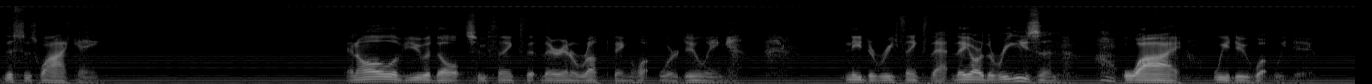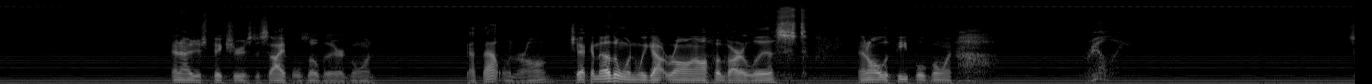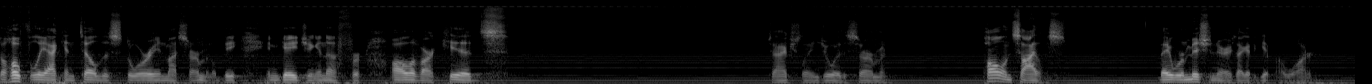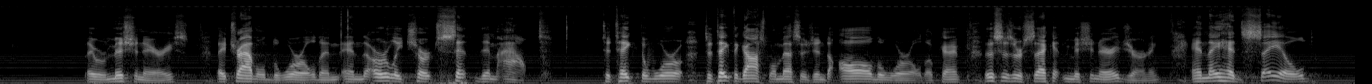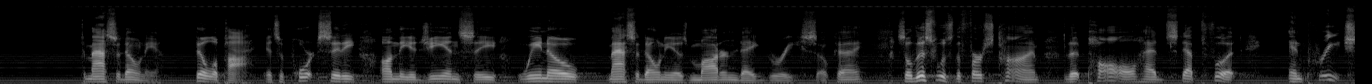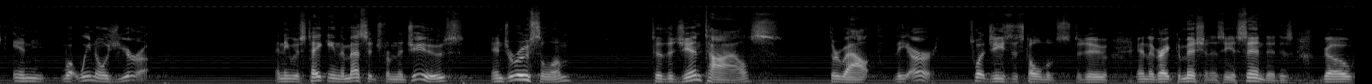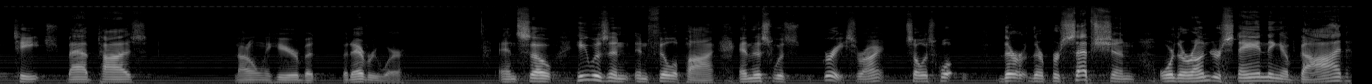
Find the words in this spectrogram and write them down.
This is why I came. And all of you adults who think that they're interrupting what we're doing need to rethink that. They are the reason why we do what we do. And I just picture his disciples over there going, Got that one wrong. Check another one we got wrong off of our list. And all the people going, Really? So hopefully I can tell this story and my sermon will be engaging enough for all of our kids to actually enjoy the sermon. Paul and Silas, they were missionaries. I got to get my water. They were missionaries. They traveled the world, and, and the early church sent them out to take the world to take the gospel message into all the world okay? This is their second missionary journey and they had sailed to macedonia philippi. It's a port city on the aegean sea. We know macedonia is modern day greece okay? So this was the first time that paul had stepped foot and preached in what we know as europe and he was taking the message from the jews in jerusalem to the gentiles throughout the earth. It's what Jesus told us to do in the Great Commission as he ascended is go, teach, baptize, not only here but, but everywhere. And so he was in, in Philippi, and this was Greece, right? So it's what their, their perception or their understanding of God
